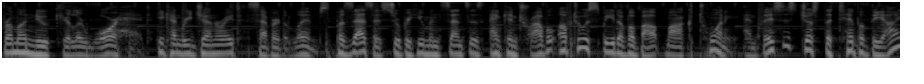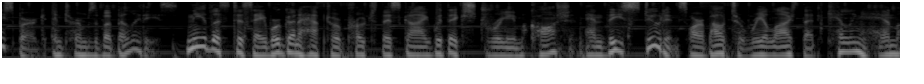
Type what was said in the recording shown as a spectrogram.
from a nuclear warhead. He can regenerate severed limbs, possesses superhuman senses, and can travel up to a speed of about Mach 20, and this is just the tip of the iceberg in terms of abilities. Needless to say, we're gonna have to approach this guy with extreme caution, and these students are about to realize that killing him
